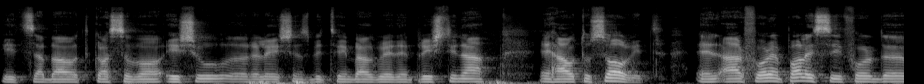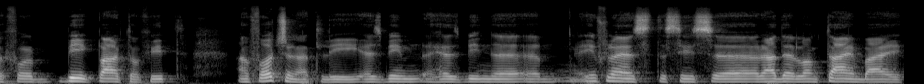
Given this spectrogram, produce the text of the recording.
It's about kosovo issue uh, relations between belgrade and pristina and how to solve it. And our foreign policy for the for big part of it unfortunately has been has been uh, um, influenced since uh, rather long time by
